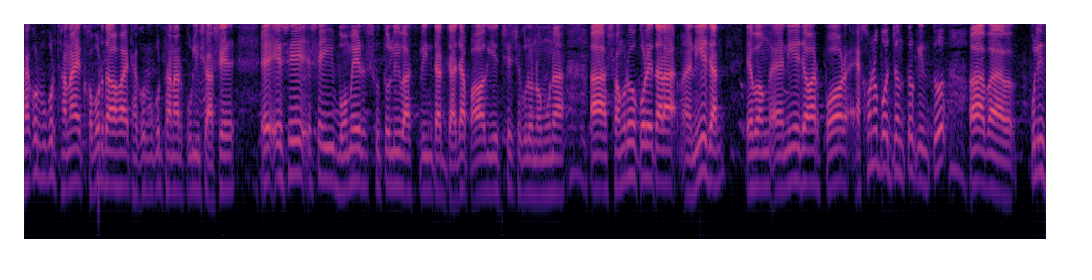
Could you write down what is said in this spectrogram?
ঠাকুরপুকুর থানায় খবর দেওয়া হয়। ঠাকুরপুকুর থানার পুলিশ আসে। এসে সেই বোমের সুতলি বা স্প্লিন্টার যা যা পাওয়া গিয়েছে, সেগুলো নমুনা সংগ্রহ করে তারা নিয়ে যান। এবং নিয়ে যাওয়ার পর এখনও পর্যন্ত কিন্তু পুলিশ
